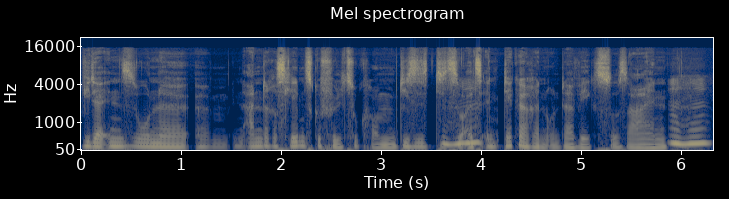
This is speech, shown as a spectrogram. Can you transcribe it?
wieder in so eine ähm, ein anderes Lebensgefühl zu kommen, diese, die so Mhm. als Entdeckerin unterwegs zu sein, Mhm.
